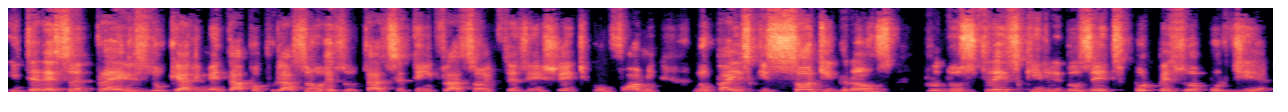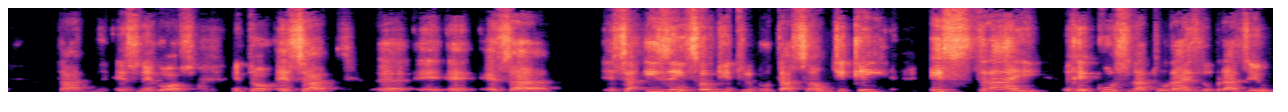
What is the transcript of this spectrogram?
interessante para eles do que alimentar a população. O resultado, você tem inflação e você tem gente com fome num país que só de grãos produz 3,2 kg por pessoa por dia. Tá? Esse negócio. Então, essa, essa essa isenção de tributação de quem extrai recursos naturais do Brasil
